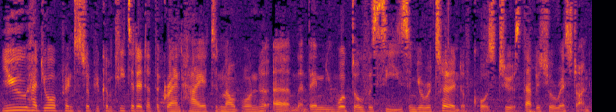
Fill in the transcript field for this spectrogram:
you had your apprenticeship, you completed it at the Grand Hyatt in Melbourne, um, and then you worked overseas, and you returned, of course, to establish your restaurant.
